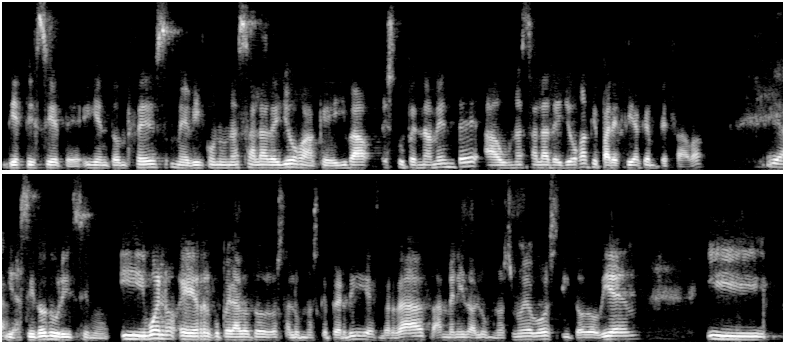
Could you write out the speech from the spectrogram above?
17. Y entonces me vi con una sala de yoga que iba estupendamente a una sala de yoga que parecía que empezaba. Y ha sido durísimo. Y bueno, he recuperado todos los alumnos que perdí, es verdad, han venido alumnos nuevos y todo bien. Y,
